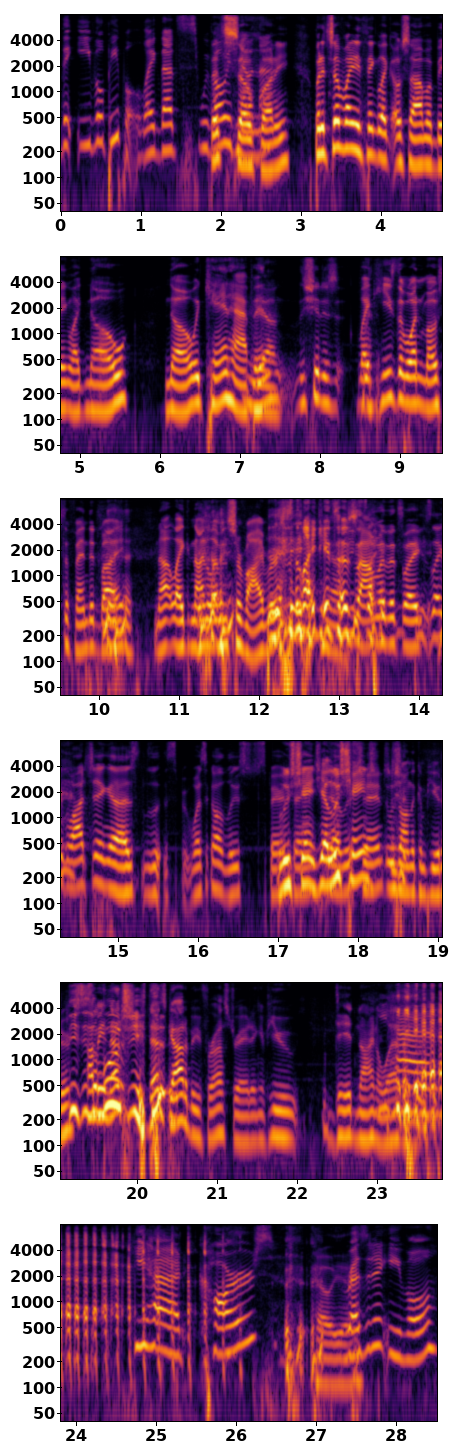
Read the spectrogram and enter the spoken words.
the evil people. Like that's we've That's always so known that. funny. But it's so funny to think like Osama being like, no, no, it can't happen. Yeah. This shit is like he's the one most offended by, not like 9/11 survivors. Yeah. like it's Yeah. He's Osama like- that's like He's like watching uh, sp- what's it called, loose spare loose change. Yeah, loose change, was on the computer. This is I a mean, that- bullshit. that's got to be frustrating if you did 9/11. had, he had Cars, Hell yeah. Resident Evil,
